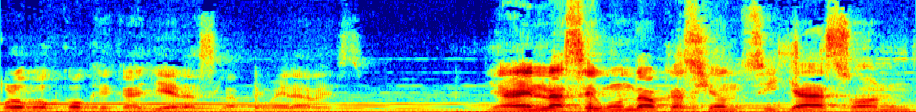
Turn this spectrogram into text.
provocó que cayeras la primera vez. Ya en la segunda ocasión sí ya son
